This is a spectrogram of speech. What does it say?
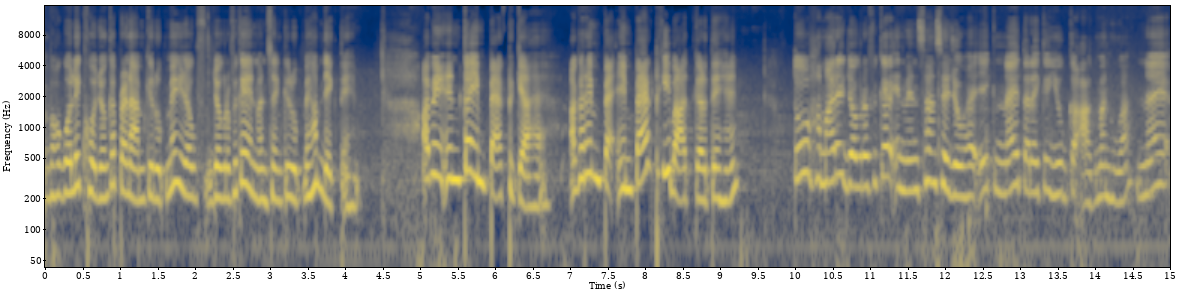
भौगोलिक खोजों के परिणाम के रूप में जोग्राफिकल इन्वेंशन के रूप में हम देखते हैं। अब इनका इम्पैक्ट क्या है? अगर हम इम्पैक्ट की बात करते हैं तो हमारे जोग्राफिकल इन्वेंशन से जो है, एक नए तरह के युग का आगमन हुआ, नए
